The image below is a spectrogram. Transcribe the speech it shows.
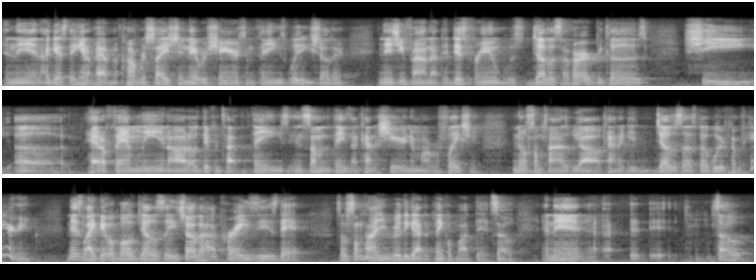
And then I guess they ended up having a conversation. They were sharing some things with each other, and then she found out that this friend was jealous of her because she uh, had a family and all those different type of things. And some of the things I kind of shared in my reflection. You know, sometimes we all kind of get jealous of us because we were comparing. And it's like they were both jealous of each other. How crazy is that? So sometimes you really got to think about that. So and then, uh, it, so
